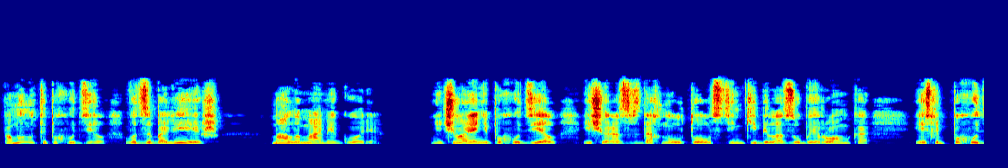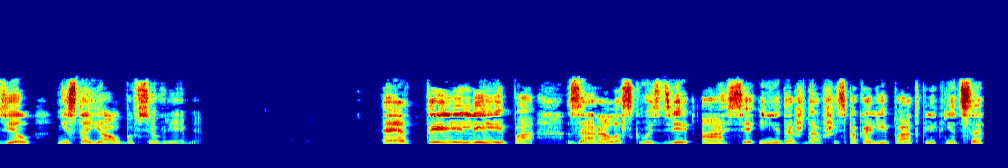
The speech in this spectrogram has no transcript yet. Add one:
По-моему, ты похудел. Вот заболеешь, мало маме горя». «Ничего я не похудел», — еще раз вздохнул толстенький белозубый Ромка. «Если б похудел, не стоял бы все время». «Это ты, Липа!» — заорала сквозь дверь Ася и, не дождавшись, пока Липа откликнется,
